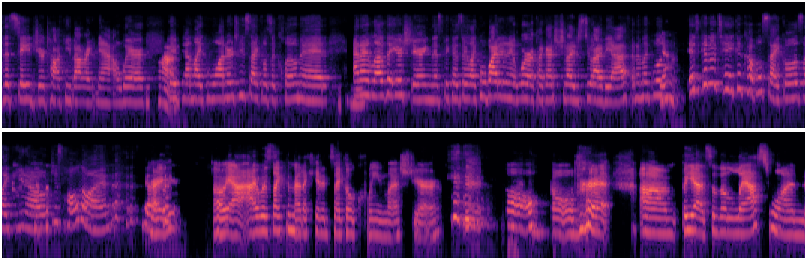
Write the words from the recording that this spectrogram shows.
the stage you're talking about right now, where yeah. they've done like one or two cycles of Clomid, mm-hmm. and I love that you're sharing this because they're like, well, why didn't it work? Like, I should I just do IVF? And I'm like, well, yeah. it's gonna take a couple cycles, like you know, just hold on. Right. Oh yeah, I was like the medicated cycle queen last year. oh, over it. Um, but yeah, so the last one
